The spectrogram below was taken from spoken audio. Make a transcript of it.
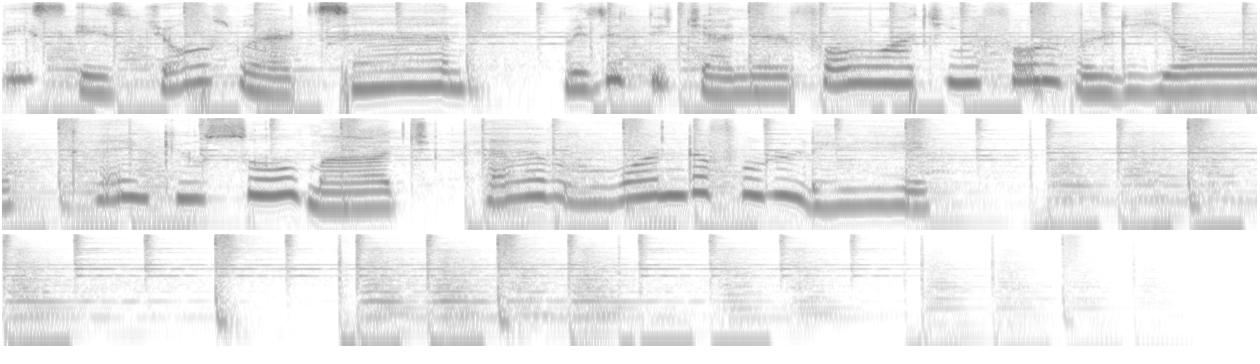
This is Josh Watson. Visit the channel for watching full video. Thank you so much. Have a wonderful day.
